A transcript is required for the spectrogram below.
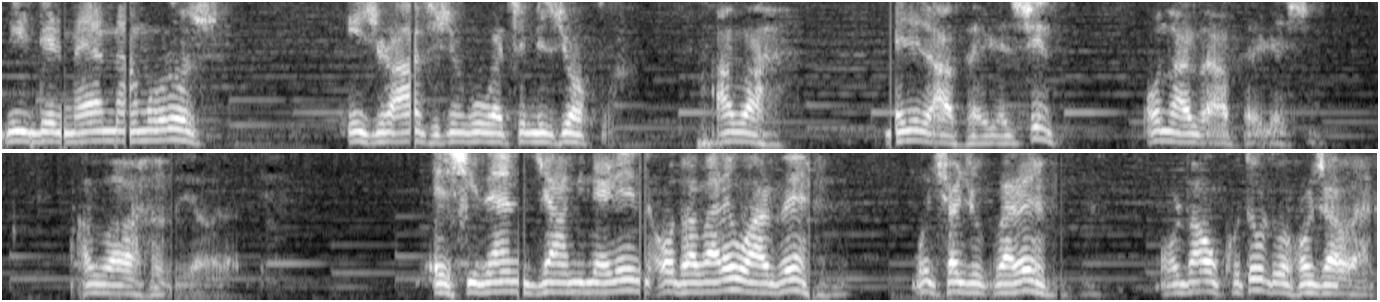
bildirmeye memuruz. İcraat için kuvvetimiz yoktur. Allah beni de affeylesin, onlar da affeylesin. Allah'ım ya Rabbi. Eskiden camilerin odaları vardı. Bu çocukları orada okuturdu hocalar.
